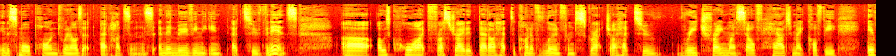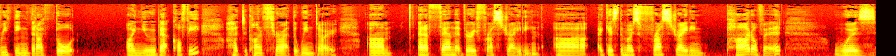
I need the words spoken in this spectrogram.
in a small pond when I was at, at Hudson's, and then moving in at to Venance. Uh, I was quite frustrated that I had to kind of learn from scratch. I had to retrain myself how to make coffee. Everything that I thought I knew about coffee, I had to kind of throw out the window. Um, and I found that very frustrating. Uh, I guess the most frustrating part of it was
